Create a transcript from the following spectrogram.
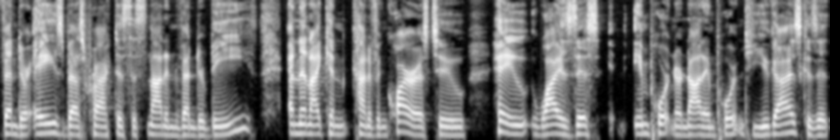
vendor A's best practice that's not in vendor B? And then I can kind of inquire as to, hey, why is this important or not important to you guys? Because it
